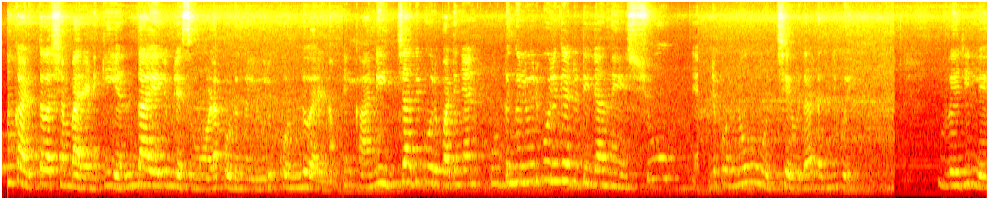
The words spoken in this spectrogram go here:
നമുക്ക് അടുത്ത വർഷം ഭരണിക്ക് എന്തായാലും ലസുമോളെ കൊടുങ്ങല്ലൂർ കൊണ്ടുവരണം. കാരണം ഇച്ചാതി പൂരപ്പാട്ട് ഞാൻ കൊടുങ്ങല്ലൂർ പോലും കേട്ടിട്ടില്ല എന്നേ. എന്റെ പൊന്നു ചെവിടെ അടഞ്ഞു പോയി വരില്ലേ?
